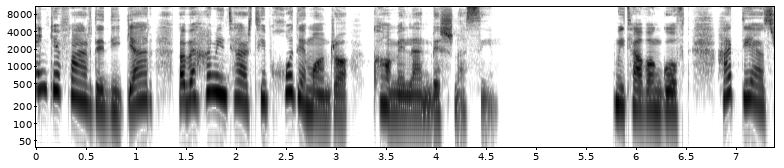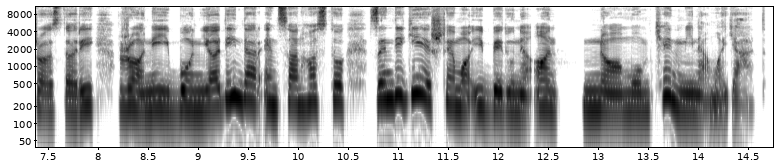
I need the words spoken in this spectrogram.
اینکه فرد دیگر و به همین ترتیب خودمان را کاملا بشناسیم می توان گفت حدی از رازداری رانه بنیادین در انسان هاست و زندگی اجتماعی بدون آن ناممکن می نماید.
